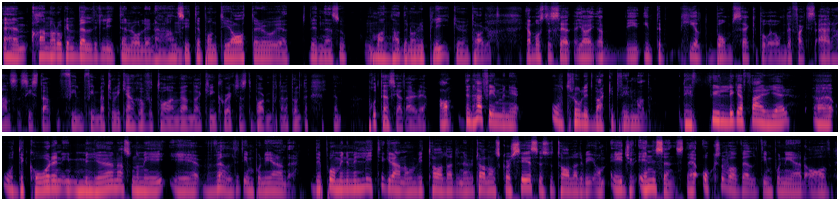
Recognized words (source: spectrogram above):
Ehm, han har dock en väldigt liten roll i den här. Han Mm. sitter på en teater och jag vet inte så om Mm. han hade någon replik överhuvudtaget. Jag måste säga att jag, jag är inte helt bombsäker på om det faktiskt är hans sista filmfilm. Jag tror vi kanske får ta en vända kring Corrections Department på den här punkten. Men potentiellt är det det. Ja, den här filmen är otroligt vackert filmad. Det är fylliga färger och dekoren i miljöerna som de är i är väldigt imponerande. Det påminner mig lite grann om vi talade, när vi talade om Scorsese så talade vi om Age of Innocence där jag också var väldigt imponerad av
